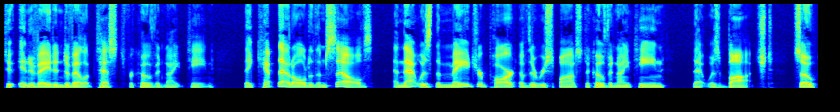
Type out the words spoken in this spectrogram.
to innovate and develop tests for COVID 19. They kept that all to themselves, and that was the major part of the response to COVID 19 that was botched. So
